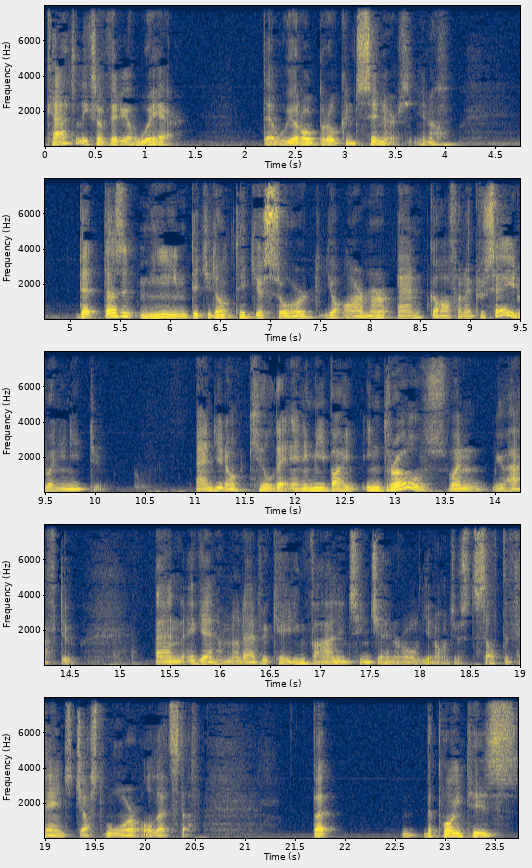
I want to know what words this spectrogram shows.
Catholics are very aware that we are all broken sinners, you know that doesn't mean that you don't take your sword, your armor, and go off on a crusade when you need to. And, you know, kill the enemy by in droves when you have to. And again, I'm not advocating violence in general, you know, just self defense, just war, all that stuff. But the point is,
